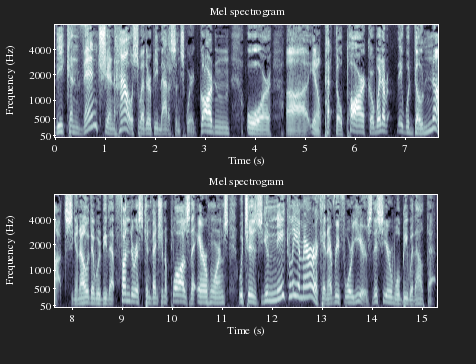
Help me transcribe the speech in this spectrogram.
the convention house, whether it be Madison Square Garden or, uh, you know, Petco Park or whatever, they would go nuts. You know, there would be that thunderous convention applause, the air horns, which is uniquely American every four years. This year will be without that.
